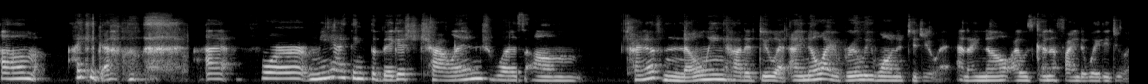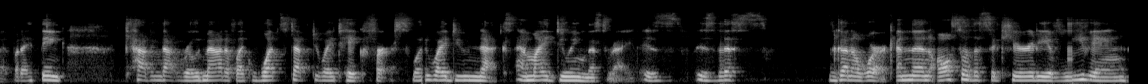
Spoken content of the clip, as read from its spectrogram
Um, I could go. Uh, for me, I think the biggest challenge was um, kind of knowing how to do it. I know I really wanted to do it, and I know I was going to find a way to do it. But I think having that roadmap of like, what step do I take first? What do I do next? Am I doing this right? Is is this gonna work and then also the security of leaving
